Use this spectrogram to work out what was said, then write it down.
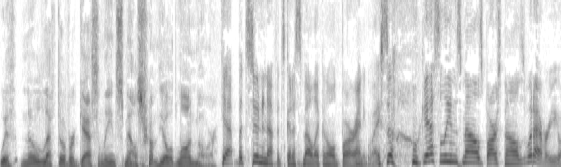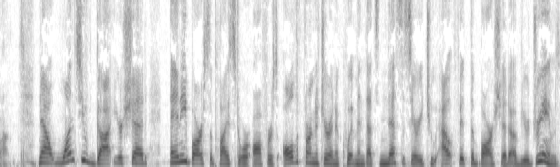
with no leftover gasoline smells from the old lawnmower. Yeah, but soon enough it's going to smell like an old bar anyway. So gasoline smells, bar smells, whatever you want. Now, once you've got your shed, any bar supply store offers all the furniture and equipment that's necessary to outfit the bar shed of your dreams,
